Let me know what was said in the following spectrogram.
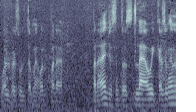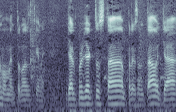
cuál resulta mejor para, para ellos. Entonces la ubicación en el momento no se tiene. Ya el proyecto está presentado, ya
